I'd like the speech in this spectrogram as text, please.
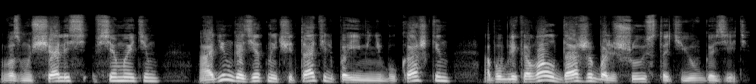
возмущались всем этим, а один газетный читатель по имени Букашкин опубликовал даже большую статью в газете.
